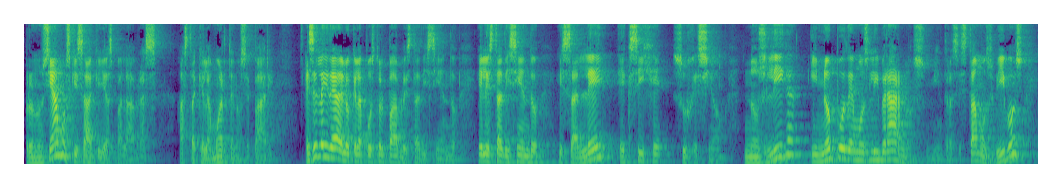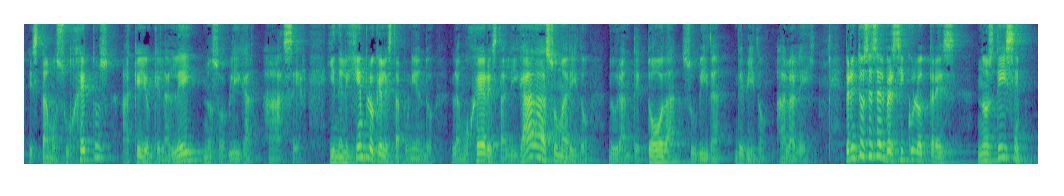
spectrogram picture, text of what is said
pronunciamos quizá aquellas palabras hasta que la muerte nos separe. Esa es la idea de lo que el apóstol Pablo está diciendo. Él está diciendo, esa ley exige sujeción nos liga y no podemos librarnos. Mientras estamos vivos, estamos sujetos a aquello que la ley nos obliga a hacer. Y en el ejemplo que él está poniendo, la mujer está ligada a su marido durante toda su vida debido a la ley. Pero entonces el versículo 3 nos dice,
